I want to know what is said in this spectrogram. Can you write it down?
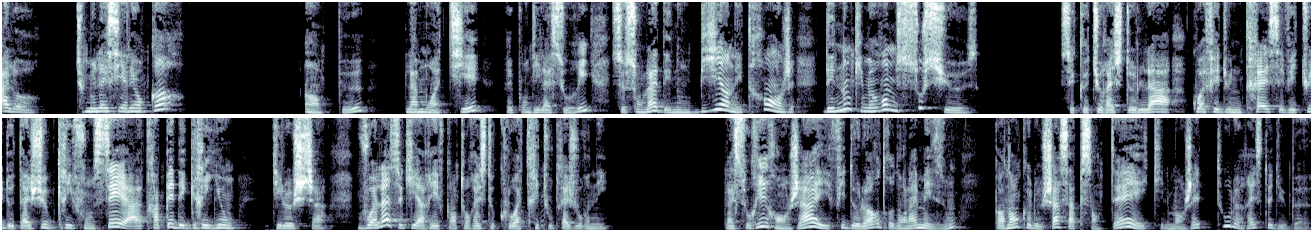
Alors, tu me laisses y aller encore? Un peu, la moitié, répondit la souris, ce sont là des noms bien étranges, des noms qui me rendent soucieuse. C'est que tu restes là, coiffé d'une tresse et vêtu de ta jupe gris foncé, à attraper des grillons, dit le chat. Voilà ce qui arrive quand on reste cloîtré toute la journée. La souris rangea et fit de l'ordre dans la maison, pendant que le chat s'absentait et qu'il mangeait tout le reste du beurre.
